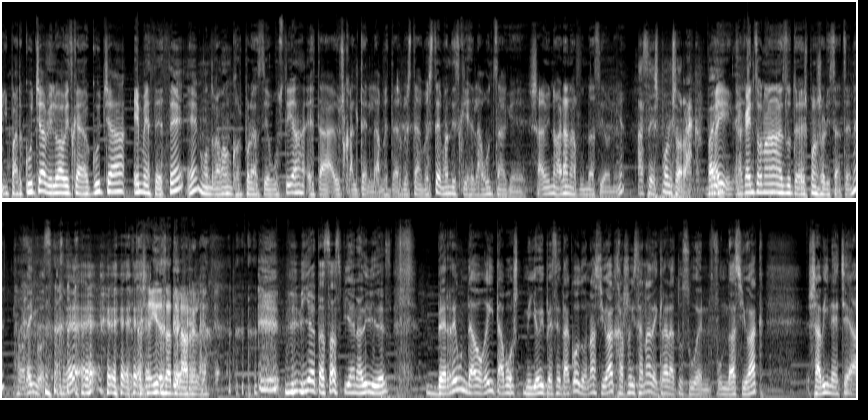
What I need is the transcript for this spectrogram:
Ipar Kutxa, Bilbao Bizkaia Kutxa, MCC, eh? Mondragon Korporazio guztia, eta Euskaltel, la, beste, beste, mandizki laguntzak eh? Sabino Arana Fundazio honi, eh? Haze sponsorrak, Bai, bai. kakaintzona ez dute sponsorizatzen, eh? Oraingoz. eh, eh. Eta segi dezatela horrela. 2000 eta zazpian adibidez, berreunda hogeita bost milioi pezetako donazioak jaso izana deklaratu zuen fundazioak Sabine etxea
